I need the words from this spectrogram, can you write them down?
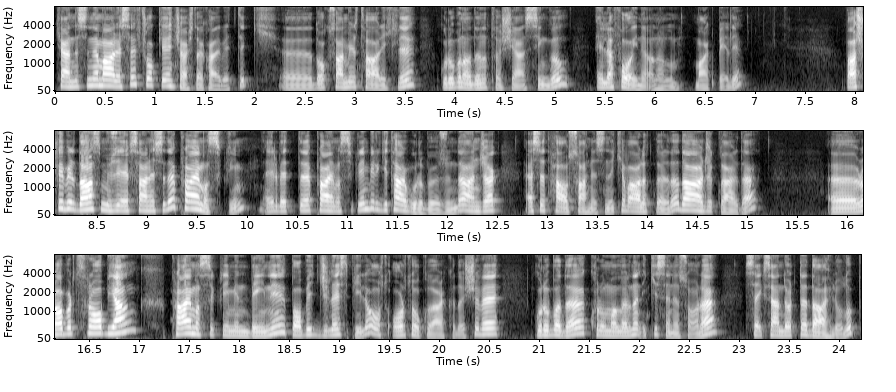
Kendisini maalesef çok genç yaşta kaybettik. 91 ee, tarihli grubun adını taşıyan single ile analım Mark Bell'i. Başka bir dans müziği efsanesi de Primal Scream. Elbette Primal Scream bir gitar grubu özünde ancak Acid House sahnesindeki varlıkları da dağarcıklarda. Ee, Robert Throb Young, Primal Scream'in beyni Bobby Gillespie ile ortaokul arkadaşı ve gruba da kurulmalarından iki sene sonra 84'te dahil olup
